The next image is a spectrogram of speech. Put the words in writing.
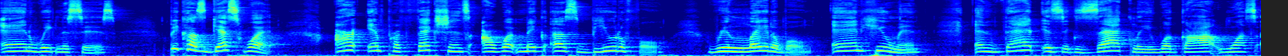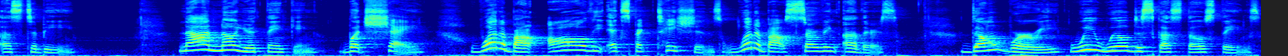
and weaknesses. Because guess what? Our imperfections are what make us beautiful, relatable, and human and that is exactly what God wants us to be. Now, I know you're thinking, but Che', what about all the expectations? What about serving others? Don't worry, we will discuss those things.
